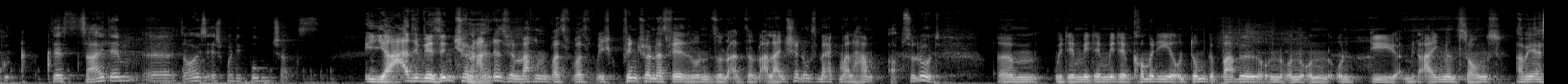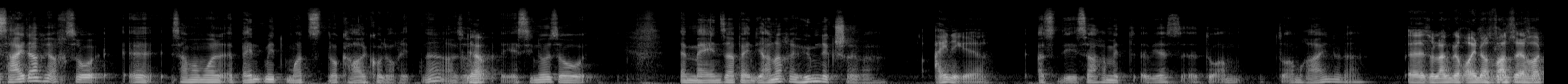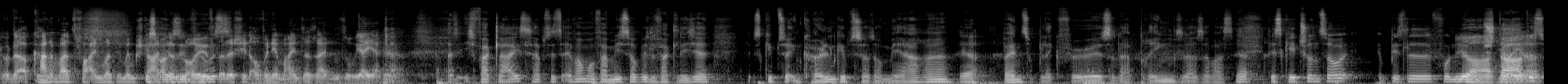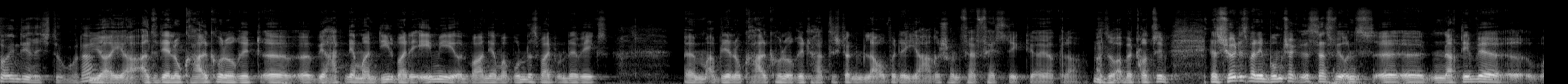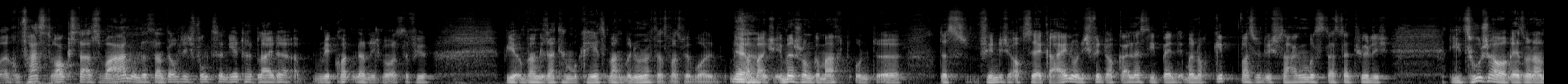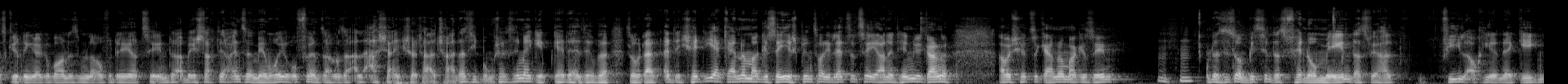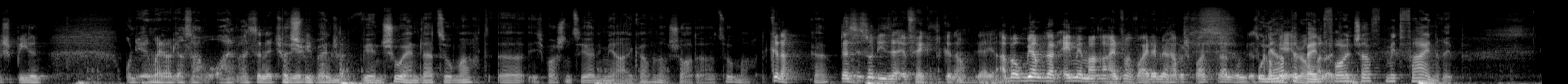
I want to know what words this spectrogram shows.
das, seitdem, äh, da ist erstmal die Boomchucks. Ja, also wir sind schon Ja. anders. Wir machen was, was ich finde schon, dass wir so so ein, so ein Alleinstellungsmerkmal haben. Absolut. Ähm, mit dem, mit dem, mit dem Comedy und Dummgebabbel und, und, und, und die mit eigenen Songs. Aber ihr seid auch, auch so, äh, sagen wir mal, eine Band mit Mords Lokalkolorit. Ne? Also Ja. ihr seid nur so eine Mainzer-Band. Die haben auch eine Hymne geschrieben. Einige, ja. Also die Sache mit, äh, wie heißt es, du am, du am Rhein oder? Äh, solange der Rhein noch Wasser hat oder auch Karnevalsverein, was immer im Stadion im läuft, Fluss. oder steht auch, wenn ihr Mainzer seid und so. Ja, ja, klar. Also ich vergleiche, ich habe es jetzt einfach mal für mich so ein bisschen verglichen. Es gibt so in Köln gibt es ja so mehrere Ja. Bands, so Black Föß oder Brings oder sowas. Das geht schon so ein bisschen von Ja, dem Status ja, ja. so in die Richtung, oder? Ja, ja, also der Lokalkolorit, äh, äh, wir hatten ja mal einen Deal bei der EMI und waren ja mal bundesweit unterwegs. Ähm, aber der Lokalkolorit hat sich dann im Laufe der Jahre schon verfestigt, ja, ja, klar. Also, aber trotzdem, das Schöne ist bei dem Bumschak ist, dass wir uns, äh, äh, nachdem wir äh, fast Rockstars waren und das dann doch nicht funktioniert hat, leider, wir konnten dann nicht mehr was dafür, wir irgendwann gesagt haben, okay, jetzt machen wir nur noch das, was wir wollen. Und Das Ja. haben wir eigentlich immer schon gemacht und äh, das finde ich auch sehr geil und ich finde auch geil, dass die Band immer noch gibt, was ich sagen muss, dass natürlich die Zuschauerresonanz geringer geworden ist im Laufe der Jahrzehnte. Aber ich sag dir eins, wenn wir mal aufhören, sagen sie alle, ach, ist eigentlich total schade, dass die Bumschaks nicht mehr gibt. Gell? So, dann, also ich hätte die ja gerne mal gesehen. Ich bin zwar die letzten zehn Jahre nicht hingegangen, aber ich hätte sie gerne mal gesehen. Und das ist so ein bisschen das Phänomen, dass wir halt viel auch hier in der Gegend spielen. Und irgendwann Leute sagen, oh, weißt du nicht schon Das ist die wie wenn, wie ein Schuhhändler zumacht. Äh, ich wasche einen Zähne mir einkaufen, dann dass er zumacht. Genau. Gell? Das ist so dieser Effekt, genau. Ja, ja. Aber wir haben gesagt, ey, wir machen einfach weiter, wir haben Spaß dran und es Und ihr habt eine. Bandfreundschaft mit Feinrib.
